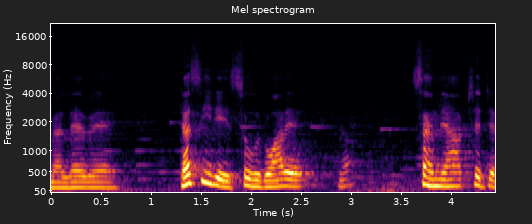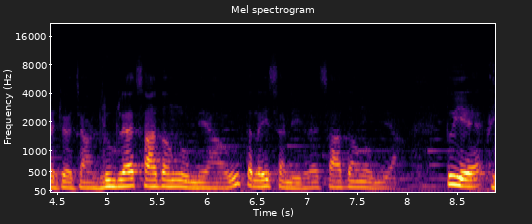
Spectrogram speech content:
မဲ့လည်းပဲဓာတ်ဆီတွေဆိုသွားတဲ့နော်ဆန်များဖြစ်တဲ့အတွက်ကြောင့်လူလည်းစားသုံးလို့မရဘူးတလိษံတွေလည်းစားသုံးလို့မရဘူး သူ့ရဲ့အ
